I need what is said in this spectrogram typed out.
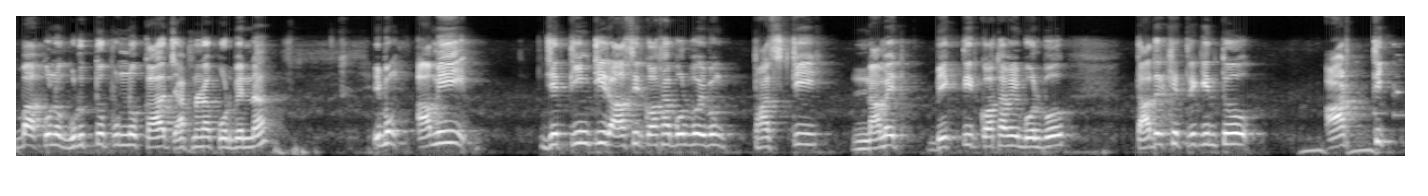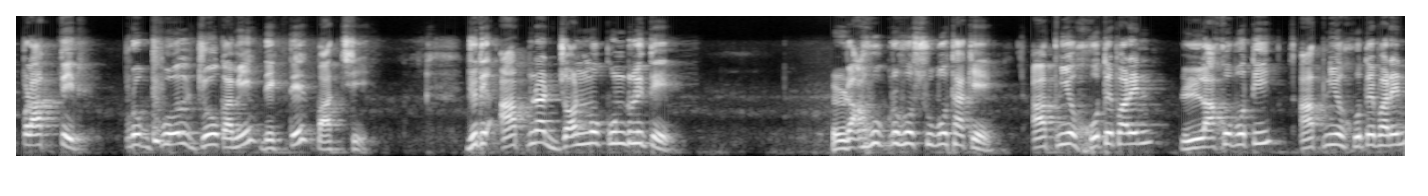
বা কোনো গুরুত্বপূর্ণ কাজ আপনারা করবেন না। এবং আমি যে তিনটি রাশির কথা বলব এবং পাঁচটি নামের ব্যক্তির কথা আমি বলব, তাদের ক্ষেত্রে কিন্তু আর্থিক প্রাপ্তির প্রবল যোগ আমি দেখতে পাচ্ছি। যদি আপনার জন্মকুণ্ডলিতে রাহু গ্রহ শুভ থাকে, আপনিও হতে পারেন, লাখপতি আপনিও হতে পারেন।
